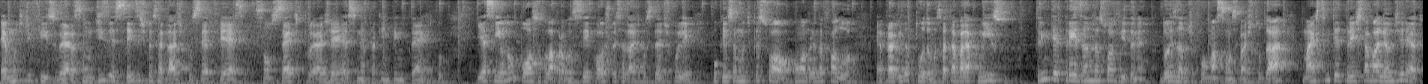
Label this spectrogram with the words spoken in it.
é muito difícil, galera. São 16 especialidades pro CFS, são 7 pro EAGS, né, para quem tem técnico. E assim, eu não posso falar pra você qual especialidade você deve escolher, porque isso é muito pessoal, como a Brenda falou, é pra vida toda. Você vai trabalhar com isso 33 anos da sua vida, né? Dois anos de formação você vai estudar, mais 33 trabalhando direto.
